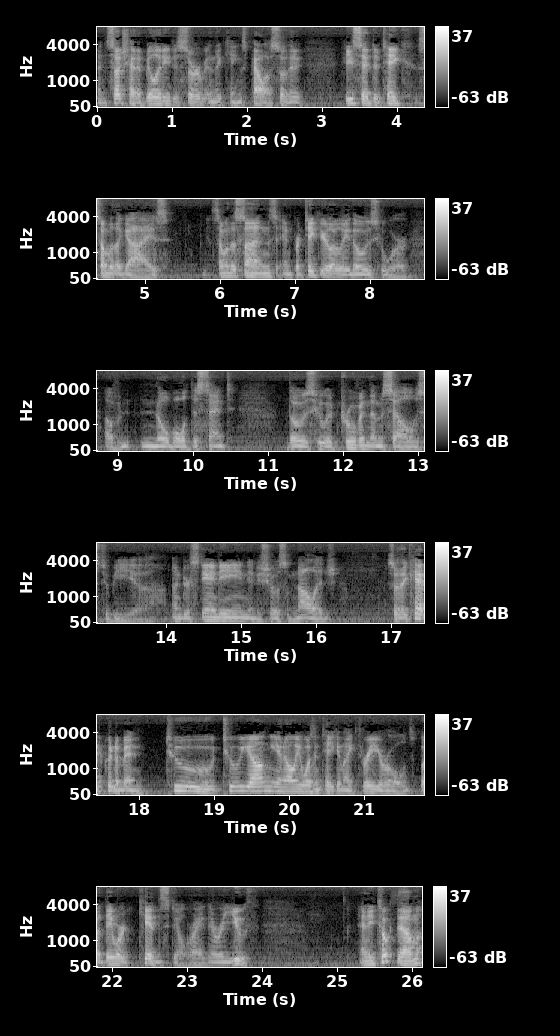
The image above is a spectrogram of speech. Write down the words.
And such had ability to serve in the king's palace. So that he said to take some of the guys, some of the sons, and particularly those who were of noble descent, those who had proven themselves to be. Uh, understanding and to show some knowledge. So they can't couldn't have been too too young, you know, he wasn't taking like three year olds, but they were kids still, right? They were youth. And he took them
